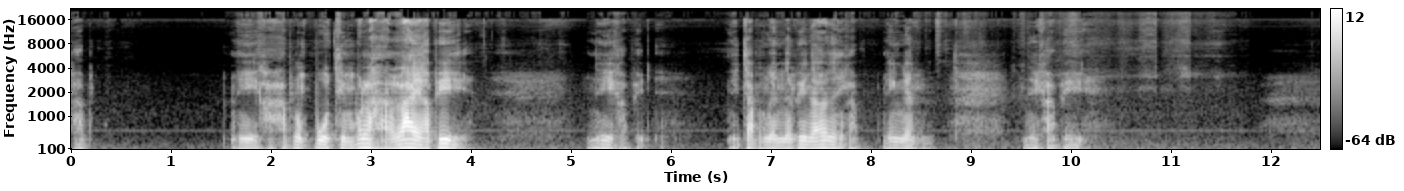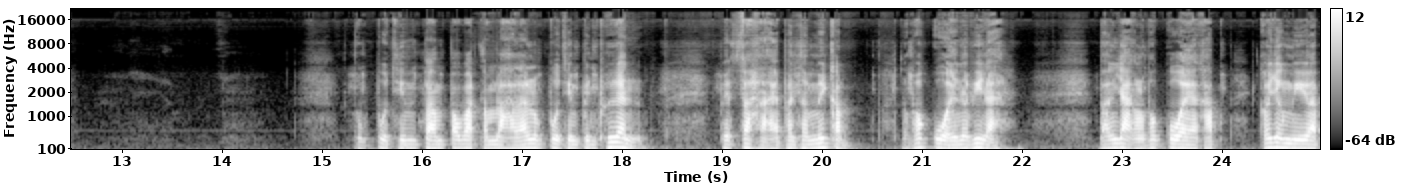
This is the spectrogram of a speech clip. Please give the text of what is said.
ครับ นี่ครับหลวงปู่ทิมวรหารไล่ครับพี่ นี่ครับพี่ นี่จับเงินนะพี่นะนี่ครับ นี่เงิน นี่ครับพี่ หลวงปู่ทิมตามประวัติตำราแล้วหลวงปู่ทิมเป็นเพื่อน เป็นสหายพันธมิตรกับหลวงพ่อกลวยนะพี่นะ บางอย่างหลวงพ่อกลวยอะครับ ก็ยังมีแบบ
